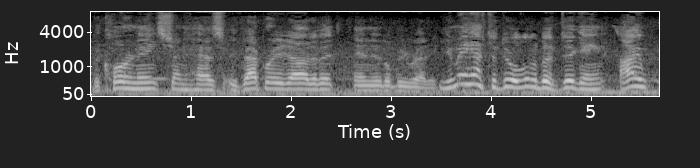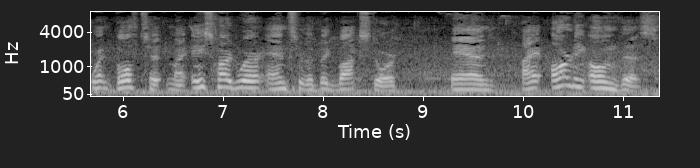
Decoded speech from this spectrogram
the chlorination has evaporated out of it and it'll be ready. You may have to do a little bit of digging. I went both to my Ace Hardware and to the big box store and I already own this,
